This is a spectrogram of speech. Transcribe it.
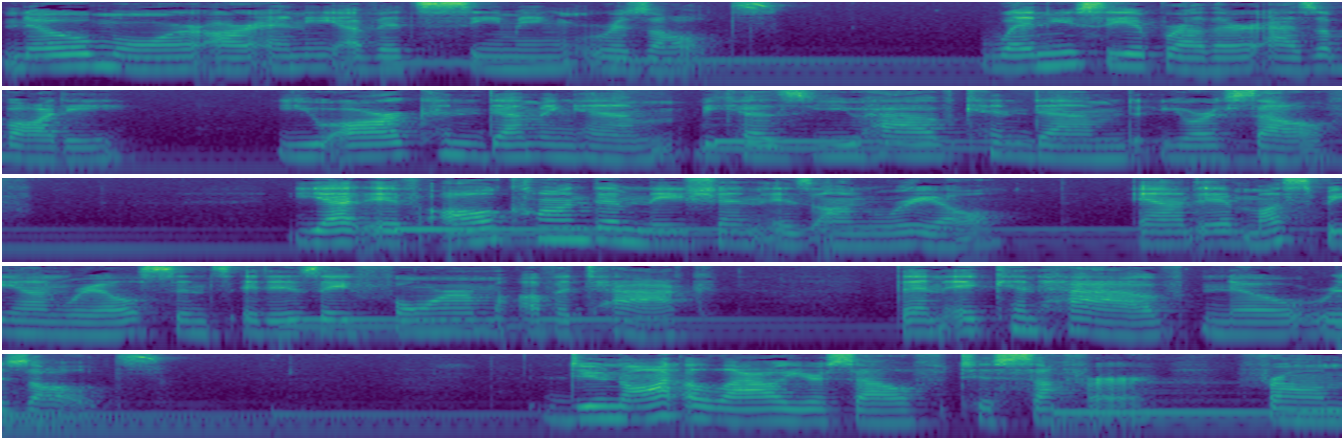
No more are any of its seeming results. When you see a brother as a body, you are condemning him because you have condemned yourself. Yet, if all condemnation is unreal, and it must be unreal since it is a form of attack, then it can have no results. Do not allow yourself to suffer from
